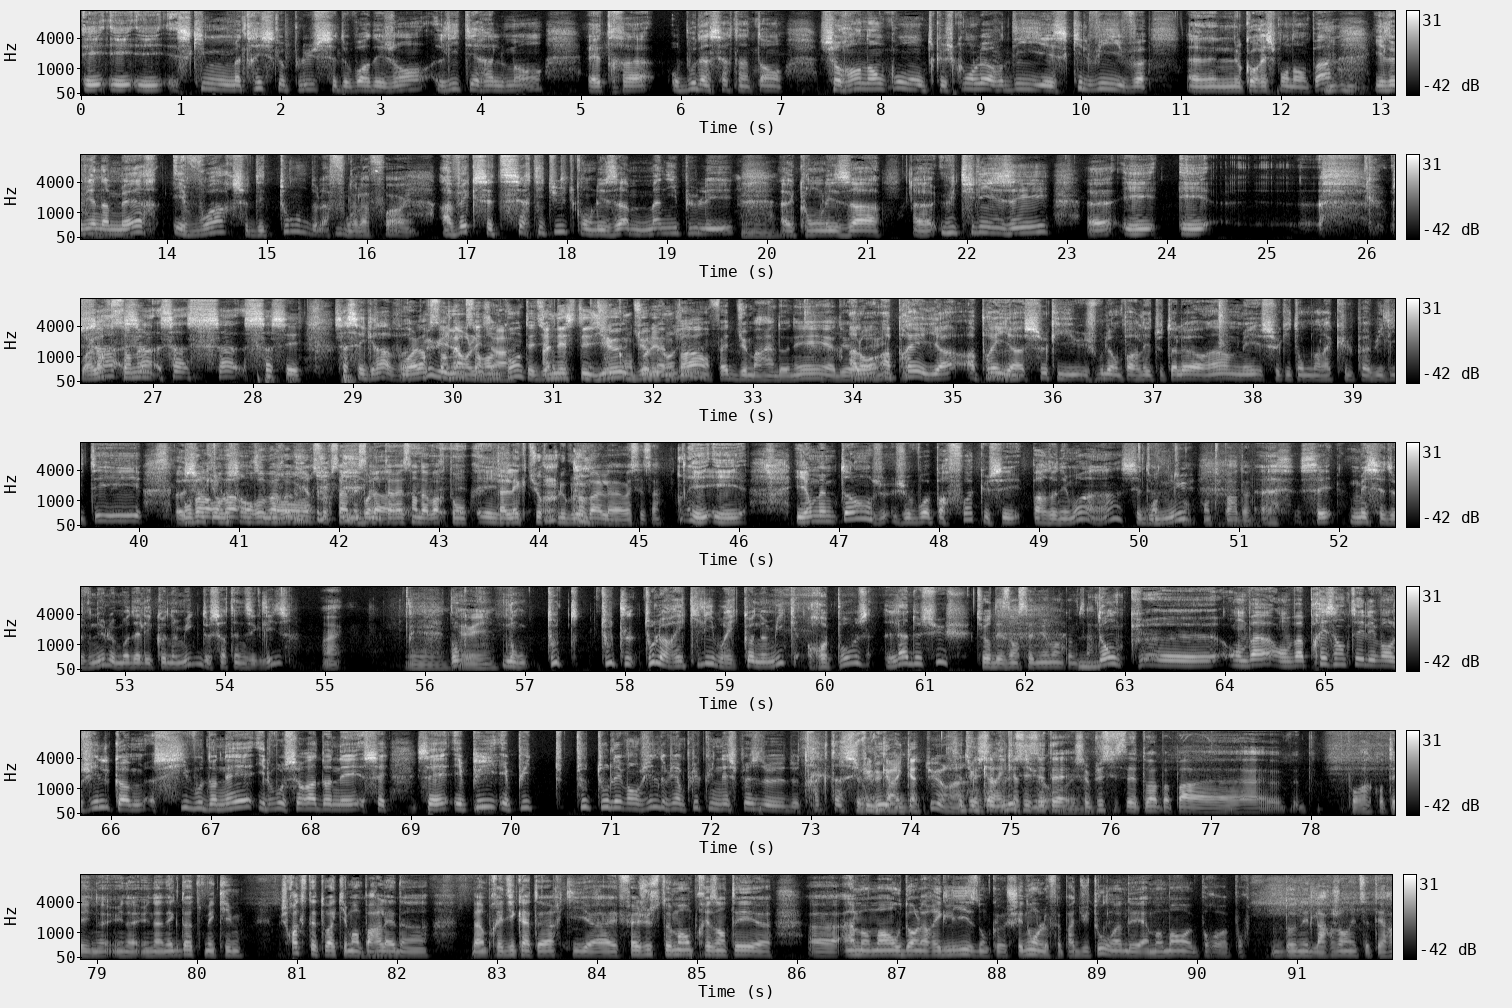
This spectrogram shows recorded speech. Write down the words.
Et, et, et ce qui m'attriste le plus, c'est de voir des gens littéralement être, euh, au bout d'un certain temps, se rendant compte que ce qu'on leur dit et ce qu'ils vivent euh, ne correspondant pas, ils deviennent amers et voir se détournent de la foi. De la foi, oui. avec cette certitude qu'on les a manipulés, euh, qu'on les a euh, utilisés, euh, et, et Ou alors ça, sans ça, même- ça, ça, ça, c'est ça c'est grave. Ou alors Oui, sans oui, là, même s'en rendre compte et dire Dieu, Dieu m'aime pas, en fait, Dieu m'a rien donné. Dieu- Alors après, il y a après il y a ceux qui, je voulais en parler tout à l'heure, hein, mais ceux qui tombent dans la culpabilité, euh, on ceux va, qui ont on le va, on va revenir sur ça, mais Voilà. c'est intéressant d'avoir ton Et- ta lecture plus globale. euh, Ouais, c'est ça. Et, et, et en même temps, je, je vois parfois que c'est, pardonnez-moi, hein, c'est On, devenu, te- on te pardonne. euh, c'est, mais c'est devenu le modèle économique de certaines églises. Ouais. Donc, Eh oui. donc tout, tout, tout leur équilibre économique repose là-dessus. Sur des enseignements comme ça. Donc, euh, on, va, on va présenter l'évangile comme si vous donnez, il vous sera donné. C'est, c'est, et puis, et puis tout, tout l'évangile devient plus qu'une espèce de, de tractation. C'est une caricature. hein. C'est une Je sais plus si caricature, oui. je sais plus si c'était toi, papa, euh, pour raconter une, une, une anecdote, mais qui, Je crois que c'était toi qui m'en parlais d'un d'un prédicateur qui avait fait justement présenter euh, euh, un moment ou dans leur église. Donc euh, chez nous, on le fait pas du tout, hein, un moment pour, pour donner de l'argent, etc.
